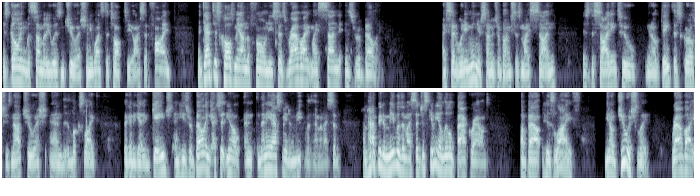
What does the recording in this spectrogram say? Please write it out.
is going with somebody who isn't jewish and he wants to talk to you. I said fine. The dentist calls me on the phone. He says rabbi my son is rebelling i said what do you mean your son is rebelling he says my son is deciding to you know date this girl she's not jewish and it looks like they're going to get engaged and he's rebelling i said you know and, and then he asked me to meet with him and i said I'm happy to meet with him. I said, just give me a little background about his life, you know, Jewishly. Rabbi,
